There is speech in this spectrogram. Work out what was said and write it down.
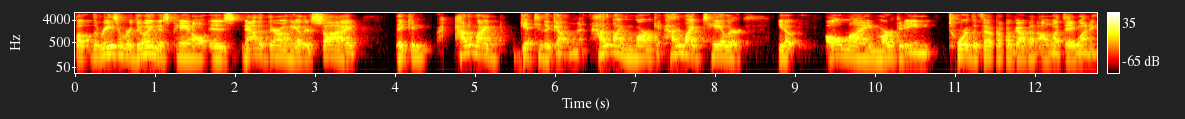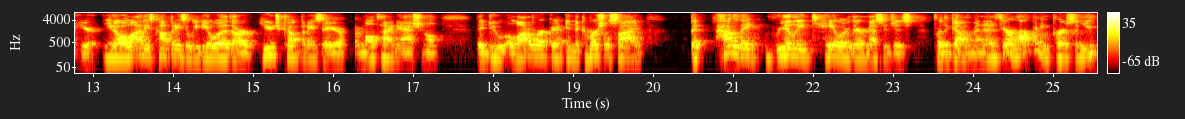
But the reason we're doing this panel is now that they're on the other side, they can, how do I get to the government? How do I market? How do I tailor, you know, all my marketing toward the federal government on what they want to hear? You know, a lot of these companies that we deal with are huge companies. They are multinational they do a lot of work in the commercial side, but how do they really tailor their messages for the government? And if you're a marketing person, you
